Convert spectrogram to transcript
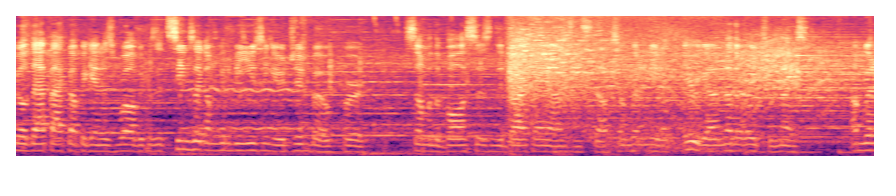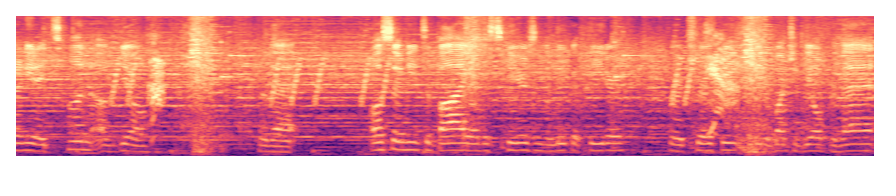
build that back up again as well, because it seems like I'm going to be using Yojimbo for some of the bosses and the Dark Aeons and stuff. So I'm going to need a, here we go, another Ochu, nice. I'm going to need a ton of gil for that. Also need to buy all the skiers in the Luca Theater for a trophy. Need a bunch of gil for that.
